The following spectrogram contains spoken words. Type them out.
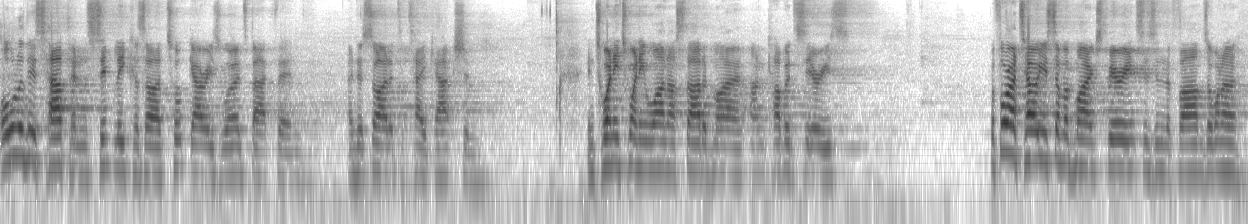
All of this happened simply because I took Gary's words back then and decided to take action. In 2021, I started my Uncovered series. Before I tell you some of my experiences in the farms, I want to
